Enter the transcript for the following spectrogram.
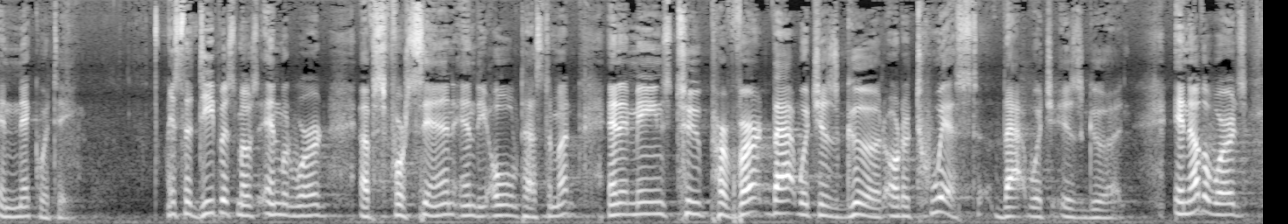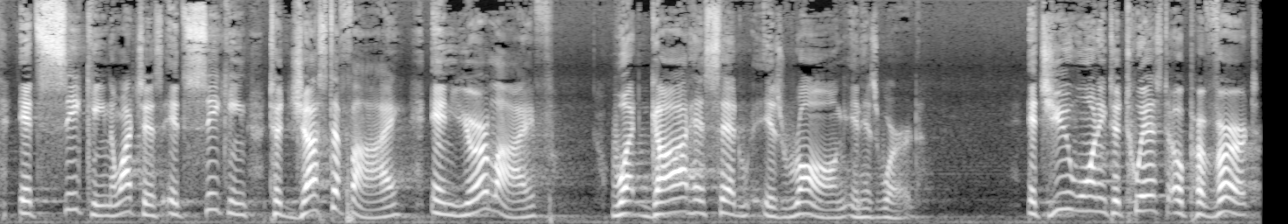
iniquity. It's the deepest, most inward word of, for sin in the Old Testament, and it means to pervert that which is good or to twist that which is good. In other words, it's seeking, now watch this, it's seeking to justify in your life what God has said is wrong in His Word. It's you wanting to twist or pervert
